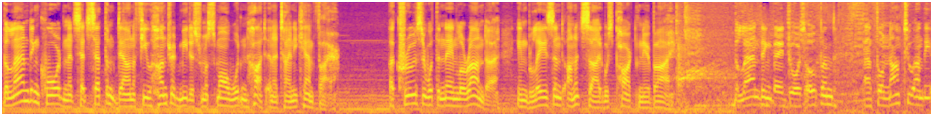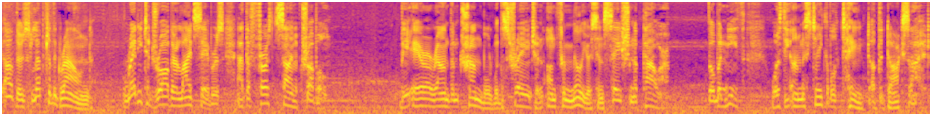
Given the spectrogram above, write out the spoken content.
The landing coordinates had set them down a few hundred meters from a small wooden hut and a tiny campfire. A cruiser with the name Loranda, emblazoned on its side, was parked nearby. The landing bay doors opened, and Thonatu and the others leapt to the ground, ready to draw their lightsabers at the first sign of trouble. The air around them trembled with a strange and unfamiliar sensation of power, though beneath was the unmistakable taint of the dark side.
